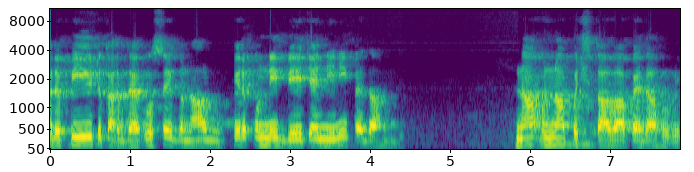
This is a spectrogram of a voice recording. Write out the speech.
ਰਿਪੀਟ ਕਰਦਾ ਉਸੇ ਗੁਨਾਹ ਨੂੰ, ਫਿਰ ਉਨੀ ਬੇਚੈਨੀ ਨਹੀਂ ਪੈਦਾ ਹੁੰਦੀ। ਨਾ ਉਨਾ ਪਛਤਾਵਾ ਪੈਦਾ ਹੋਵੇ।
